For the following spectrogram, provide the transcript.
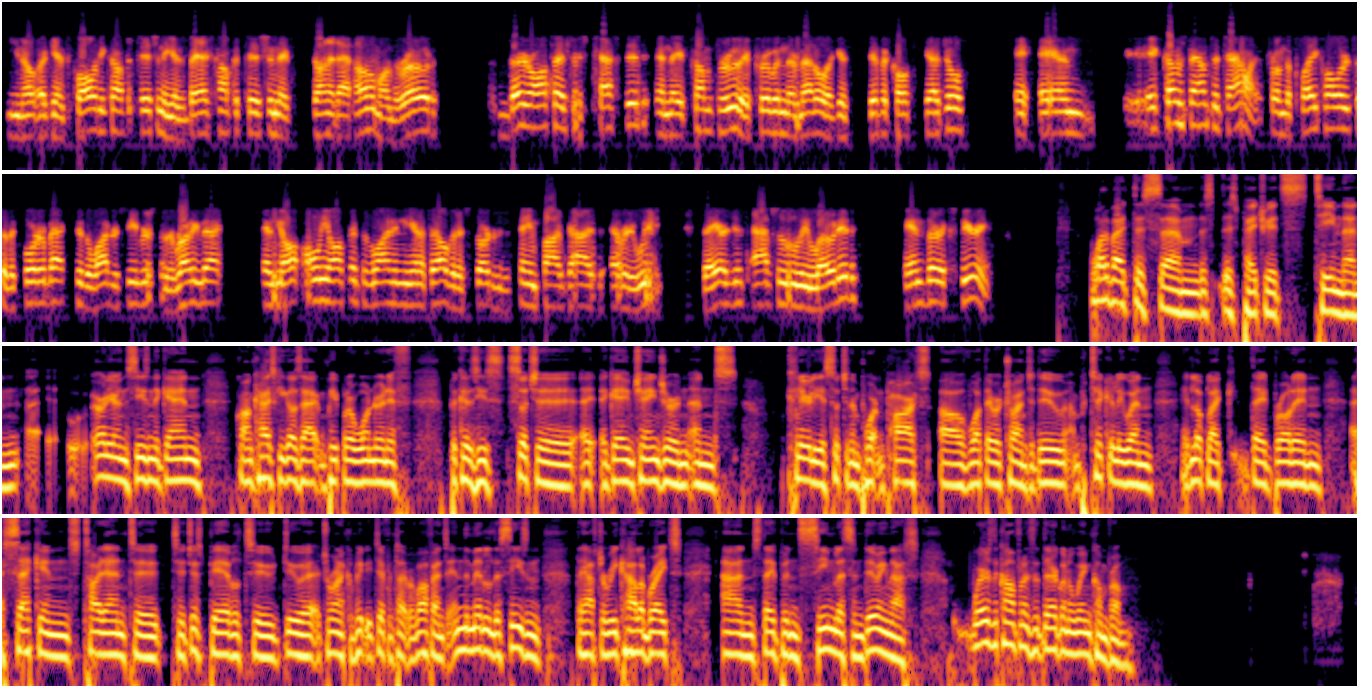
you know, against quality competition, against bad competition. They've done it at home, on the road. Their offense is tested, and they've come through. They've proven their mettle against difficult schedules, and it comes down to talent, from the play caller to the quarterback to the wide receivers to the running back, and the only offensive line in the NFL that has started the same five guys every week. They are just absolutely loaded, and they're experienced. What about this um, this this Patriots team then? Uh, earlier in the season, again, Gronkowski goes out, and people are wondering if because he's such a, a, a game changer and, and clearly is such an important part of what they were trying to do, and particularly when it looked like they'd brought in a second tight end to, to just be able to do a, to run a completely different type of offense in the middle of the season. They have to recalibrate, and they've been seamless in doing that. Where's the confidence that they're going to win come from?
